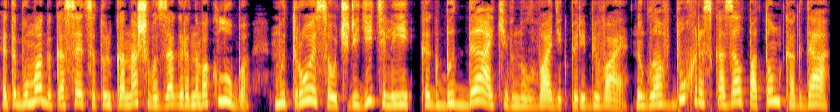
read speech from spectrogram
«Эта бумага касается только нашего загородного клуба. Мы трое соучредители и...» «Как бы да!» – кивнул Вадик, перебивая. Но главбух рассказал потом, когда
